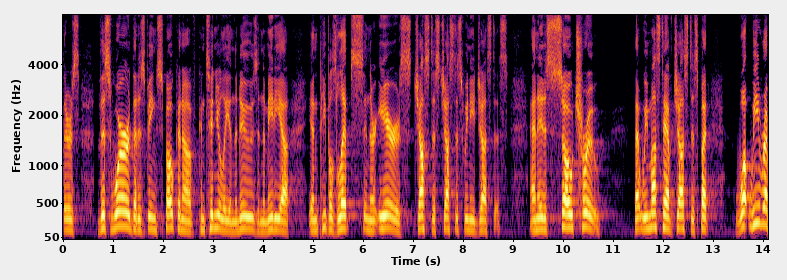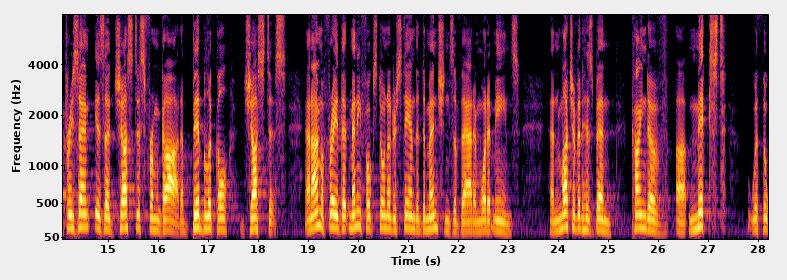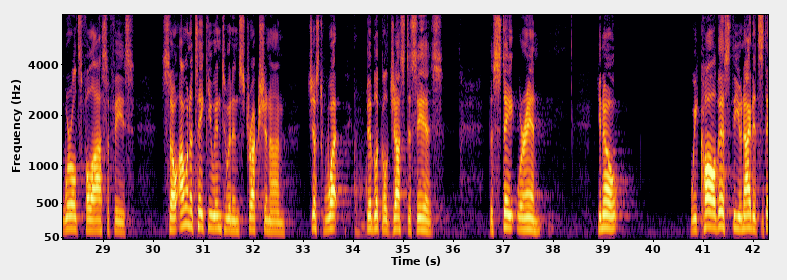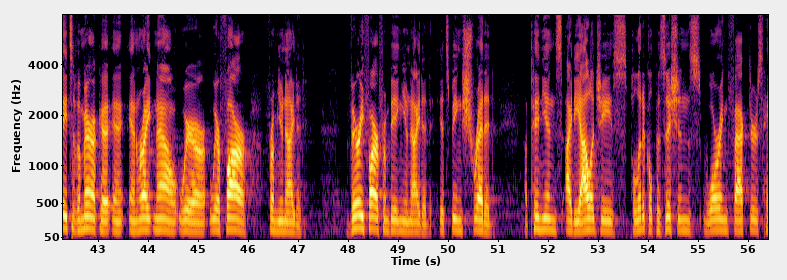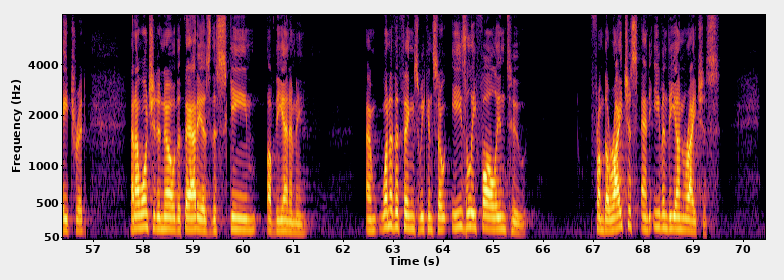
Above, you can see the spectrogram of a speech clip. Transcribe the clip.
There's this word that is being spoken of continually in the news, in the media, in people's lips, in their ears justice, justice, we need justice. And it is so true that we must have justice. But what we represent is a justice from God, a biblical justice. And I'm afraid that many folks don't understand the dimensions of that and what it means. And much of it has been kind of uh, mixed with the world's philosophies. So I want to take you into an instruction on just what biblical justice is, the state we're in. You know, we call this the United States of America, and, and right now we're, we're far from united. Very far from being united. It's being shredded. Opinions, ideologies, political positions, warring factors, hatred. And I want you to know that that is the scheme of the enemy. And one of the things we can so easily fall into from the righteous and even the unrighteous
